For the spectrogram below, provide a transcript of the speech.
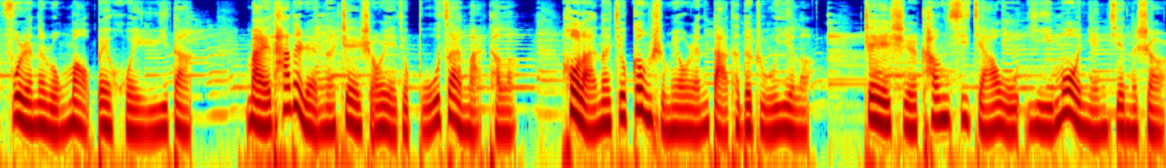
夫人的容貌被毁于一旦，买他的人呢，这时候也就不再买他了。后来呢，就更是没有人打他的主意了。这是康熙甲午乙末年间的事儿。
